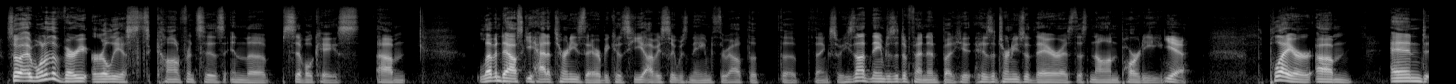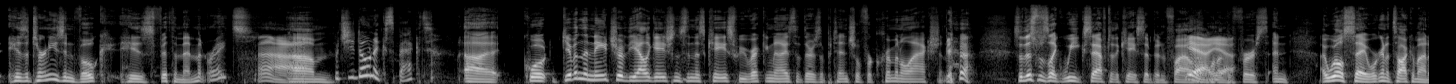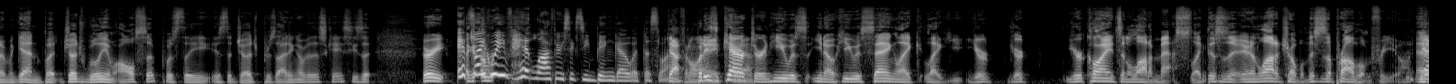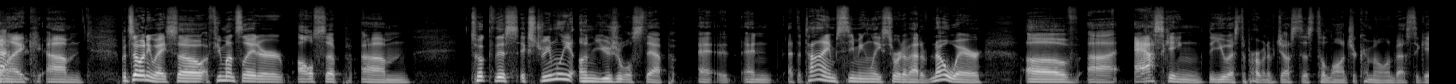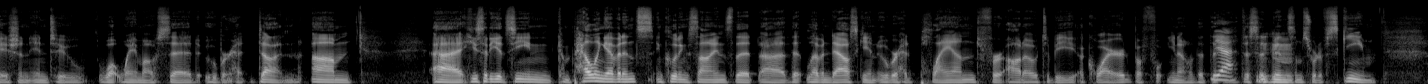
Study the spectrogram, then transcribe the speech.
so at one of the very earliest conferences in the civil case, um, Levandowski had attorneys there because he obviously was named throughout the, the thing. So he's not named as a defendant, but hi- his attorneys are there as this non-party yeah, player. Um, and his attorneys invoke his Fifth Amendment rights. Ah. Um, which you don't expect. uh, quote, given the nature of the allegations in this case, we recognize that there's a potential for criminal action. so this was like weeks after the case had been filed. Yeah, one yeah. of the first. And I will say, we're going to talk about him again, but Judge William Alsup was the is the judge presiding over this case. He's a very It's I- like I- we've hit Law 360 bingo with this one. definitely. but he's a yeah. character, and he was, you know, he was saying like, like your your your client's in a lot of mess. Like this is a, in a lot of trouble. This is a problem for you. And Yeah. like, um, but so anyway, so a few months later, Alsup um, took this extremely unusual step, at, and at the time, seemingly sort of out of nowhere, of uh, asking the U.S. Department of Justice to launch a criminal investigation into what Waymo said Uber had done. Um, uh, he said he had seen compelling evidence, including signs that uh, that Levandowski and Uber had planned for Otto to be acquired before, you know, that, that Yeah. this had been some sort of scheme.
